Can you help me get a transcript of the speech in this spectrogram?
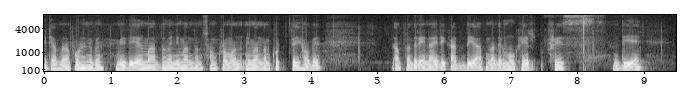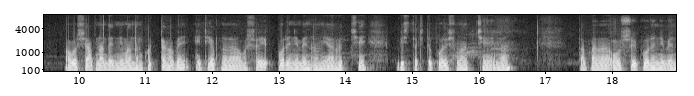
এটি আপনারা পড়ে নেবেন। এর মাধ্যমে নিবন্ধন সংক্রমণ নিবন্ধন করতেই হবে। আপনাদের এনআইডি কার্ড দিয়ে আপনাদের মুখের ফ্রেস দিয়ে অবশ্যই আপনাদের নিবন্ধন করতে হবে। এটি আপনারা অবশ্যই পড়ে নেবেন। আমি আর হচ্ছে বিস্তারিত পড়ে শোনাচ্ছি না। আপনারা অবশ্যই পড়ে নেবেন।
